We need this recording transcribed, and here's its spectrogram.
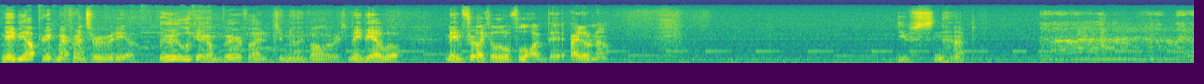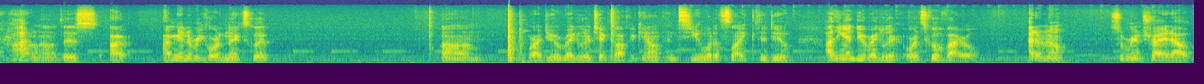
Maybe I'll prank my friends for a video. Hey, look, I'm verified at 2 million followers. Maybe I will. Maybe for like a little vlog bit. I don't know. You snapped. I don't know. This I I'm gonna record the next clip. Um, where I do a regular TikTok account and see what it's like to do. I think I do a regular or it's go viral. I don't know. So we're gonna try it out.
